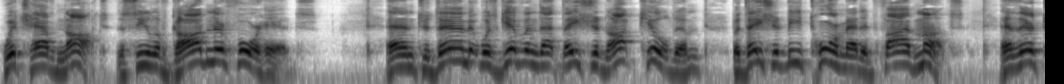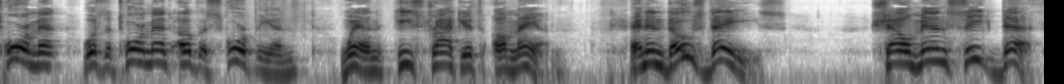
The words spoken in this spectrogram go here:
which have not the seal of God in their foreheads. And to them it was given that they should not kill them, but they should be tormented five months. And their torment was the torment of a scorpion when he striketh a man. And in those days shall men seek death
